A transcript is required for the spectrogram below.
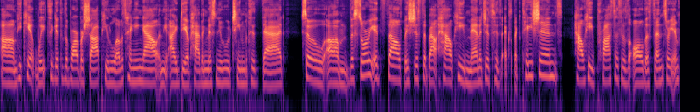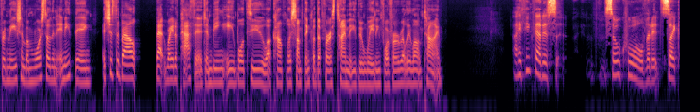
Um, he can't wait to get to the barber shop. He loves hanging out and the idea of having this new routine with his dad. So um, the story itself is just about how he manages his expectations, how he processes all the sensory information, but more so than anything, it's just about that rite of passage and being able to accomplish something for the first time that you've been waiting for for a really long time. I think that is so cool that it's like,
